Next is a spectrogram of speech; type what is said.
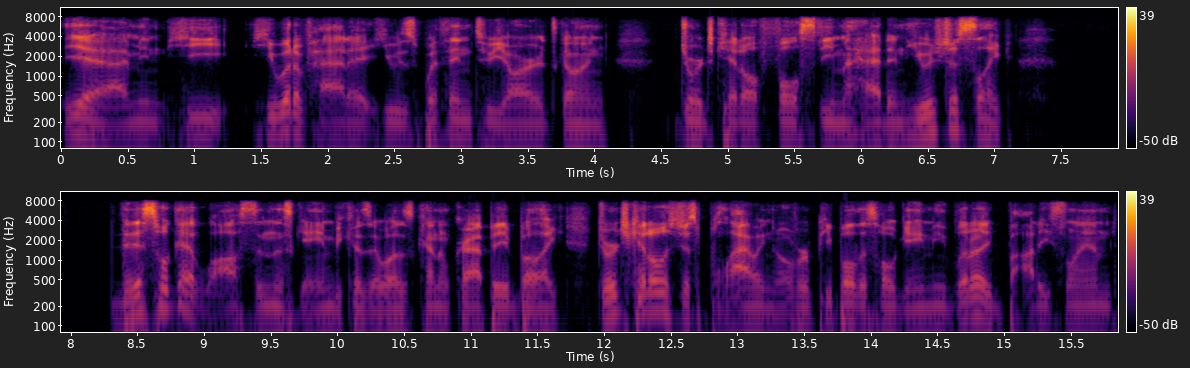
yeah, I mean he he would have had it. He was within two yards, going George Kittle full steam ahead, and he was just like, this will get lost in this game because it was kind of crappy. But like George Kittle was just plowing over people this whole game. He literally body slammed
